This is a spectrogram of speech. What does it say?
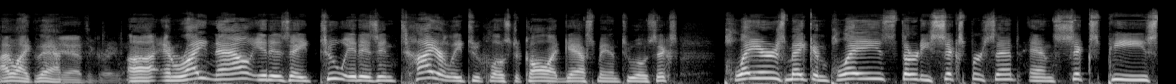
I like that. Yeah, that's a great one. Uh, and right now it is a two. It is entirely too close to call at Gasman 206. Players making plays 36% and six P's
